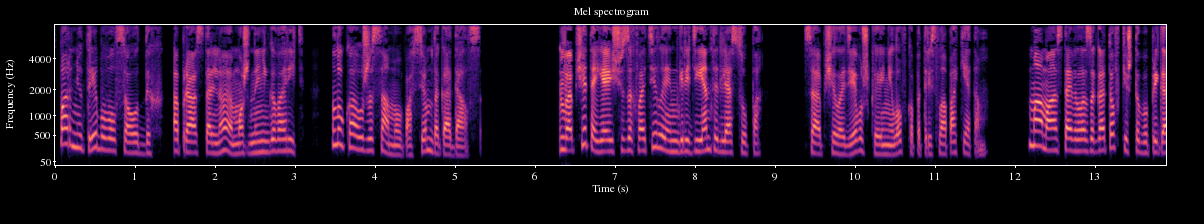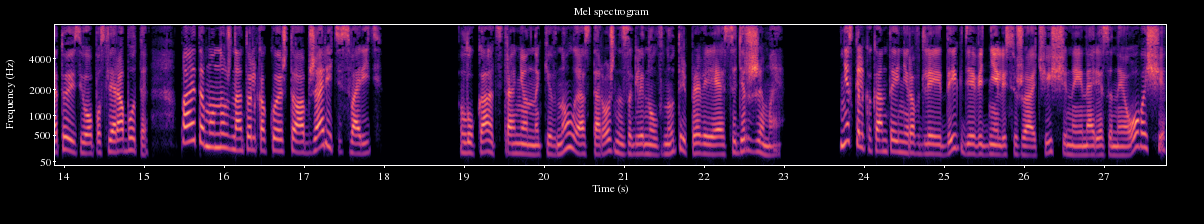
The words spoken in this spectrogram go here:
парню требовался отдых, а про остальное можно не говорить. Лука уже сам обо всем догадался. «Вообще-то я еще захватила ингредиенты для супа», — сообщила девушка и неловко потрясла пакетом. «Мама оставила заготовки, чтобы приготовить его после работы, поэтому нужно только кое-что обжарить и сварить». Лука отстраненно кивнул и осторожно заглянул внутрь, проверяя содержимое несколько контейнеров для еды, где виднелись уже очищенные и нарезанные овощи,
